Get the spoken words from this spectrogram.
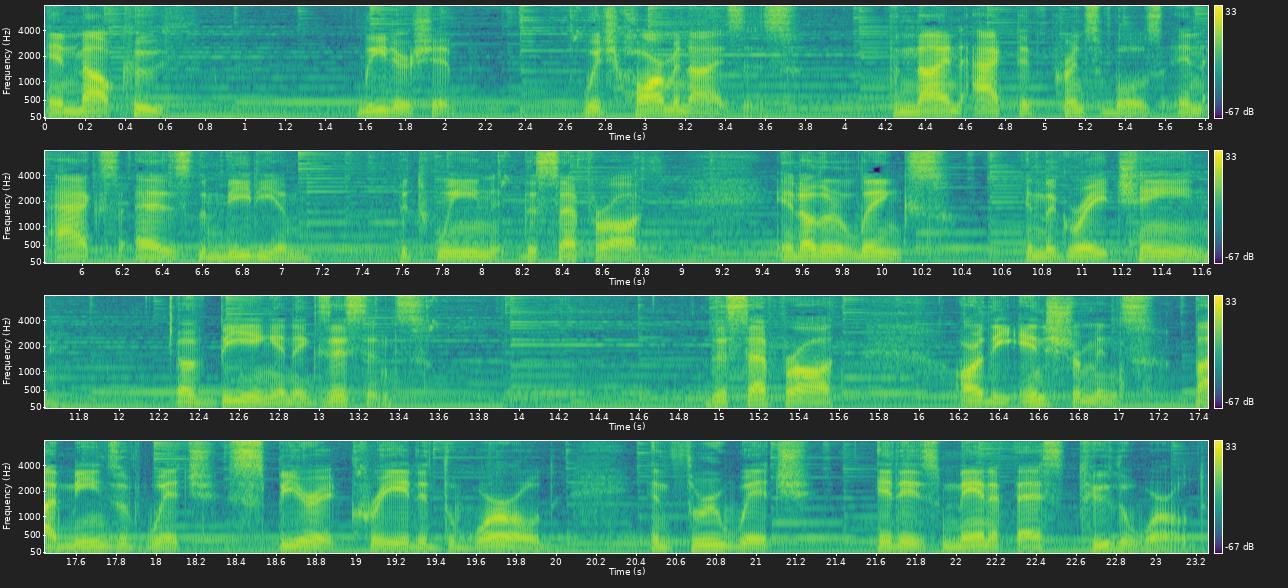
and Malkuth, leadership, which harmonizes the nine active principles and acts as the medium between the Sephiroth and other links in the great chain of being and existence. The Sephiroth are the instruments by means of which Spirit created the world and through which it is manifest to the world.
